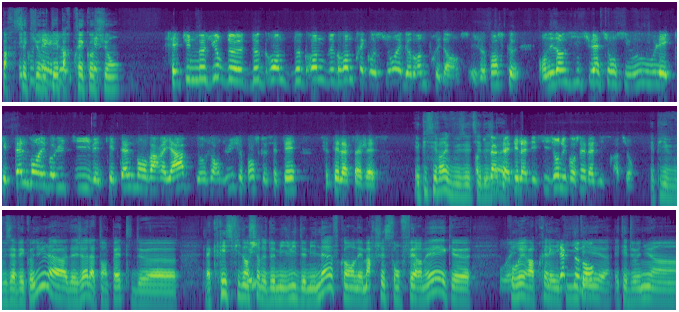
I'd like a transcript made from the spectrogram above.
par sécurité, par précaution. C'est une mesure de, de, grande, de, grande, de grande précaution et de grande prudence. Et je pense qu'on est dans une situation, si vous voulez, qui est tellement évolutive et qui est tellement variable qu'aujourd'hui, je pense que c'était, la sagesse. Et puis c'est vrai que vous étiez en tout déjà. Cas, ça a été la décision du conseil d'administration. Et puis vous avez connu là déjà la tempête de euh, la crise financière de 2008-2009 quand les marchés sont fermés et que courir après la liquidité euh, était devenu un.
